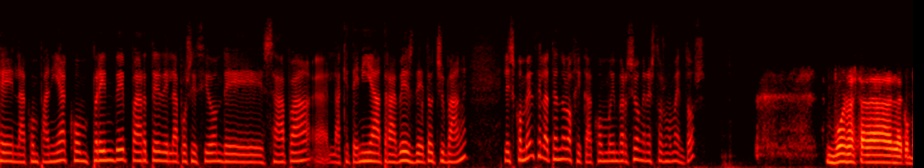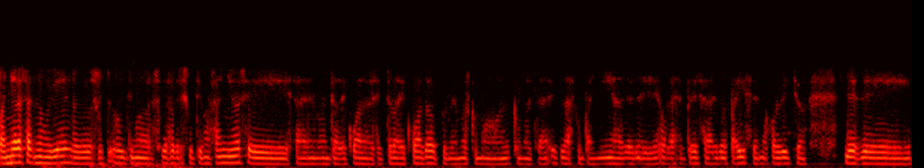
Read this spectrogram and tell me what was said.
en la compañía comprende parte de la posición de SAPA, eh, la que tenía a través de Deutsche Bank. ¿Les convence la tecnológica como inversión en estos momentos? Bueno, está, la compañía está haciendo muy bien los últimos dos o tres últimos años. Eh, está en el momento adecuado, en el sector adecuado. Pues vemos como, como las compañías o las empresas de los países, mejor dicho, desde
